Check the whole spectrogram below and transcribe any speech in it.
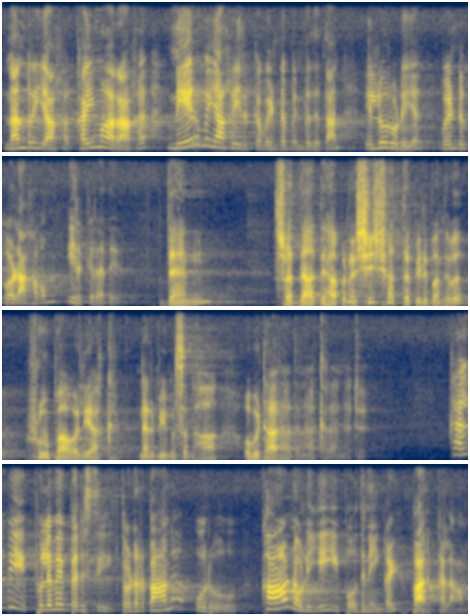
நன்றியாக கைமாறாக நேர்மையாக இருக்க வேண்டும் என்பதுதான் எல்லோருடைய வேண்டுகோளாகவும் இருக்கிறது දැන් ශ්‍රද්ධා අධ්‍යාපන ශිෂ්‍යත්ව පිළිබඳව රූපාවලියක් නැරබීම සඳහා ඔබට ආරාධනා කරන්නට. கல்வி புலமை பரிசில் தொடர்பான ஒரு காணொளியை இப்போது நீங்கள் பார்க்கலாம்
